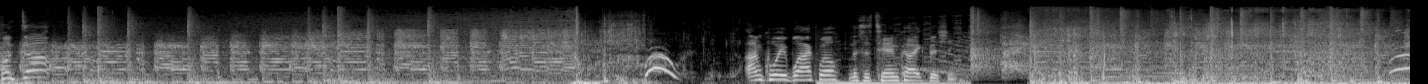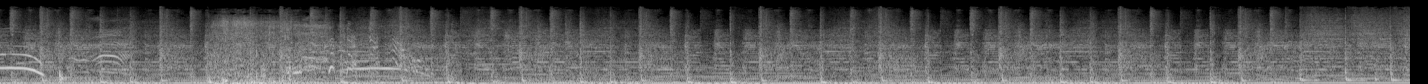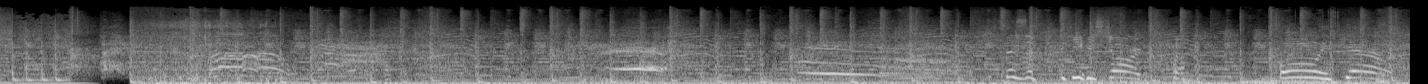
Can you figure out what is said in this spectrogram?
Hooked up. Woo! I'm Colby Blackwell. This is Tandem Kayak Fishing. This is a huge shark. Holy cow.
